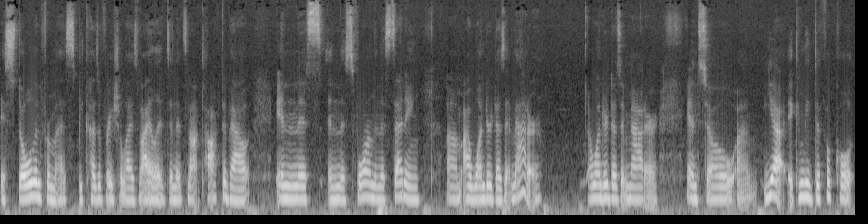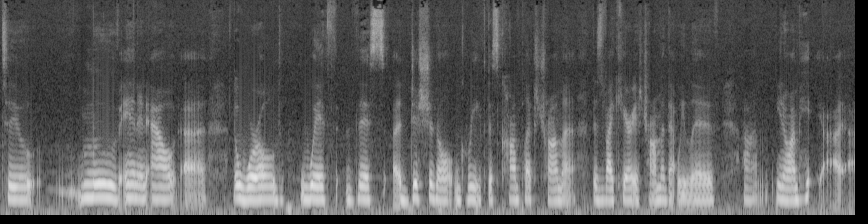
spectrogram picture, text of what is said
is stolen from us because of racialized violence and it's not talked about in this in this form in this setting, um, I wonder does it matter? I wonder does it matter? And so um, yeah, it can be difficult to move in and out uh, the world with this additional grief, this complex trauma, this vicarious trauma that we live. Um, you know, I'm. I,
